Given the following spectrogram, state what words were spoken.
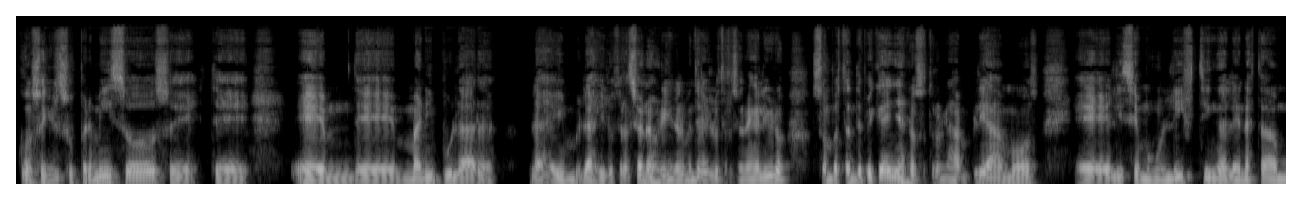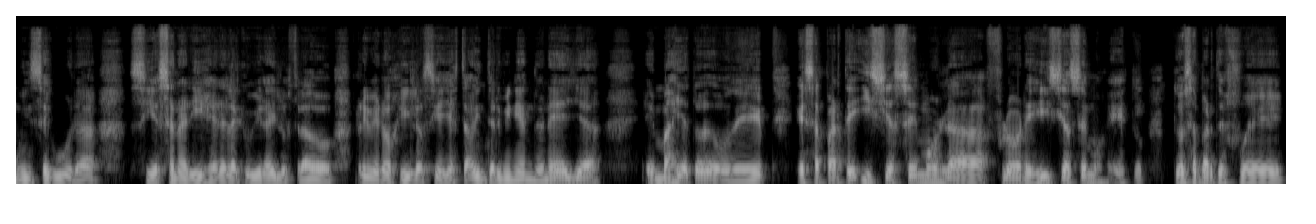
conseguir sus permisos, este, em, de manipular las, las, ilustraciones. Originalmente las ilustraciones en el libro son bastante pequeñas, nosotros las ampliamos, eh, le hicimos un lifting, Elena estaba muy insegura si esa nariz era la que hubiera ilustrado Rivero Gil o si ella estaba interviniendo en ella. Eh, más allá todo de esa parte, y si hacemos las flores, y si hacemos esto, toda esa parte fue,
